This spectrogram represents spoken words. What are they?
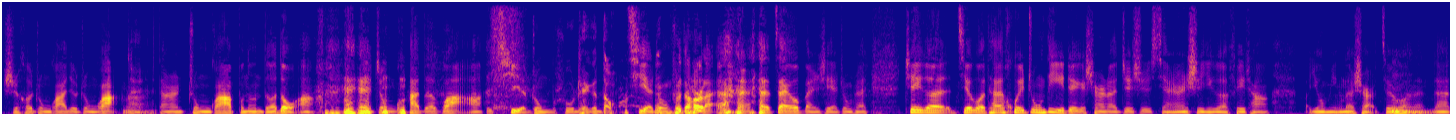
适合种瓜就种瓜啊哎。当然，种瓜不能得豆啊，种瓜得瓜啊。气也种不出这个豆，气也种不出豆来，再有本事也种不出来。这个结果他会种地这个事儿呢，这是显然是一个非常有名的事儿。最后呢，那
